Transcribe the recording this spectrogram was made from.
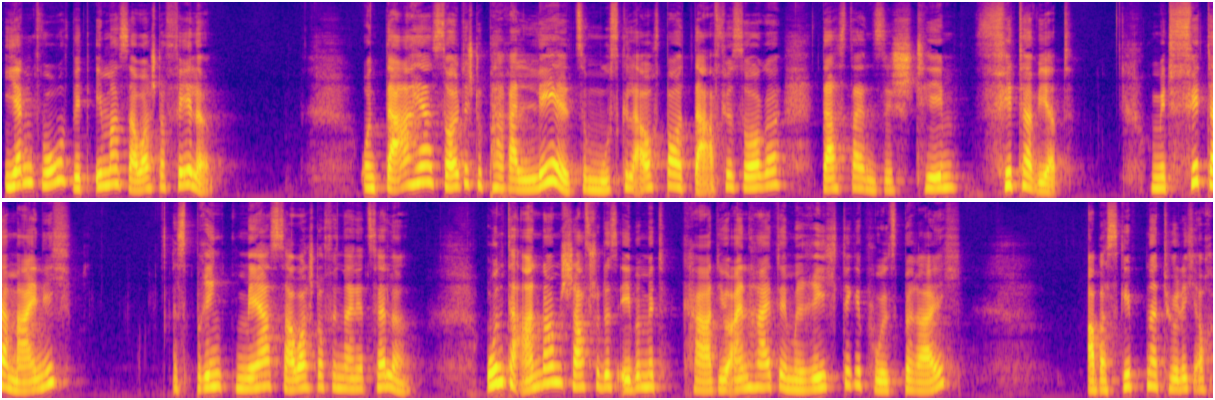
Irgendwo wird immer Sauerstoff fehlen. Und daher solltest du parallel zum Muskelaufbau dafür sorgen, dass dein System fitter wird. Und mit fitter meine ich, es bringt mehr Sauerstoff in deine Zelle. Unter anderem schaffst du das eben mit Cardioeinheiten im richtigen Pulsbereich. Aber es gibt natürlich auch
